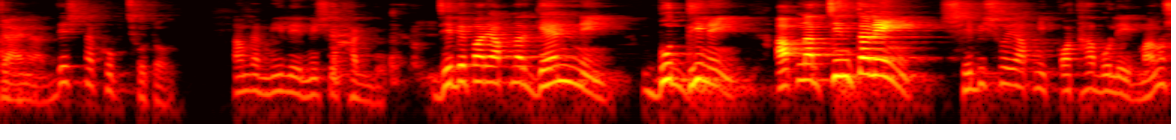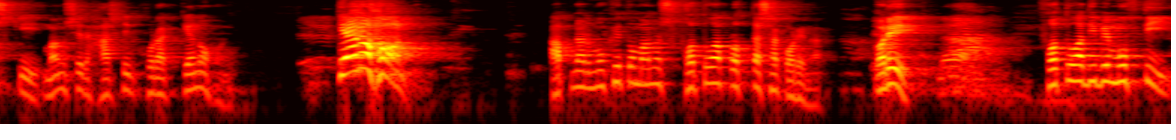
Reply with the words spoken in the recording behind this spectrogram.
যায় না। দেশটা খুব ছোট। আমরা মিলে মিশে থাকব। যে ব্যাপারে আপনার জ্ঞান নেই বুদ্ধি নেই আপনার চিন্তা নেই সে বিষয়ে আপনি কথা বলে মানুষকে মানুষের হাসির খোরাক কেন হন? কেন হন? আপনার মুখে তো মানুষ ফতোয়া প্রত্যাশা করে না। করে? ফতোয়া দিবে মুফতি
